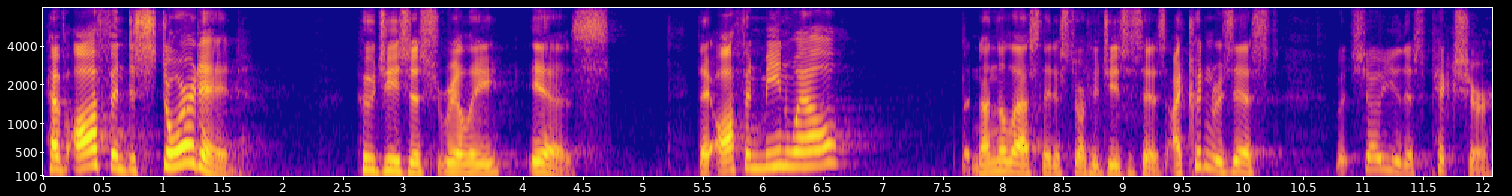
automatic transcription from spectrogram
have often distorted who Jesus really is. They often mean well, but nonetheless, they distort who Jesus is. I couldn't resist but show you this picture.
